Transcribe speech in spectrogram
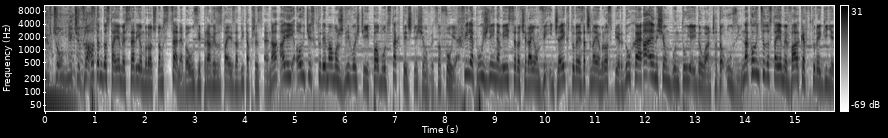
Góry, góry wciągniecie w las. potem dostajemy serią mroczną scenę, bo Uzi prawie zostaje zabita przez Ena, a jej ojciec, który ma możliwość jej pomóc, taktycznie się wycofuje. Chwilę później na miejsce docierają V i J, które zaczynają rozpierduchę, a N się buntuje i dołącza do Uzi. Na końcu dostajemy walkę, w której ginie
